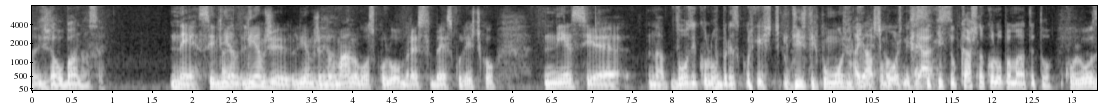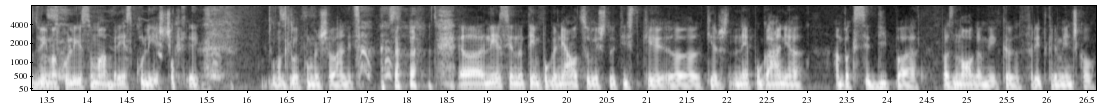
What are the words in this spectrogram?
Jih da oba nase. Ne, se lijam, lijam že, lijam že normalno voz kolo, brez, brez koleščkov. Nels je na Vozi kolo brez koleščka. tistih pomožnih A ja, koleščkov. pomožnih. Ja, Ja, kakšno kolo pa imate to? kolo z dvema kolesoma brez koleščka. Okay. Okay. Zato je pomenševalnica. uh, Nels je na tem poganjavcu, veš, to je tisti, ki, uh, kjer ne poganja, ampak sedi pa, pa z nogami, kot Fred Kremenčkov.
